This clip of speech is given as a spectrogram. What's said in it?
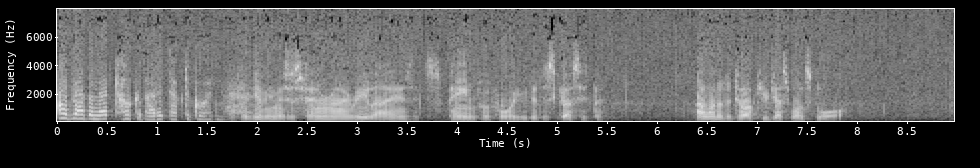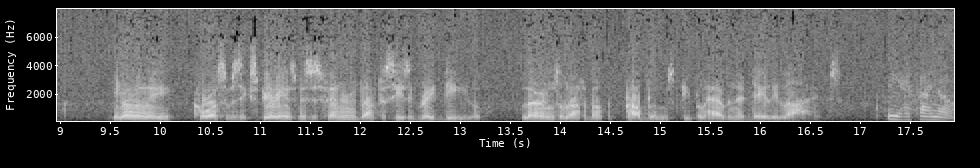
I'd rather not talk about it, Dr. Gordon. Well, forgive me, Mrs. Fenner. I realize it's painful for you to discuss it, but I wanted to talk to you just once more. You know, in the course of his experience, Mrs. Fenner, a doctor sees a great deal, learns a lot about the problems people have in their daily lives. Yes, I know.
